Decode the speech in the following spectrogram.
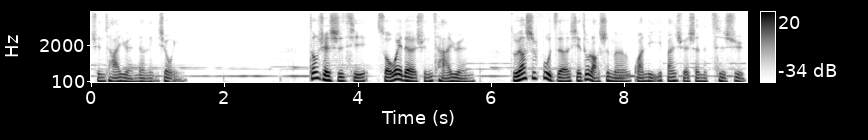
巡查员的领袖营。中学时期，所谓的巡查员，主要是负责协助老师们管理一般学生的次序。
